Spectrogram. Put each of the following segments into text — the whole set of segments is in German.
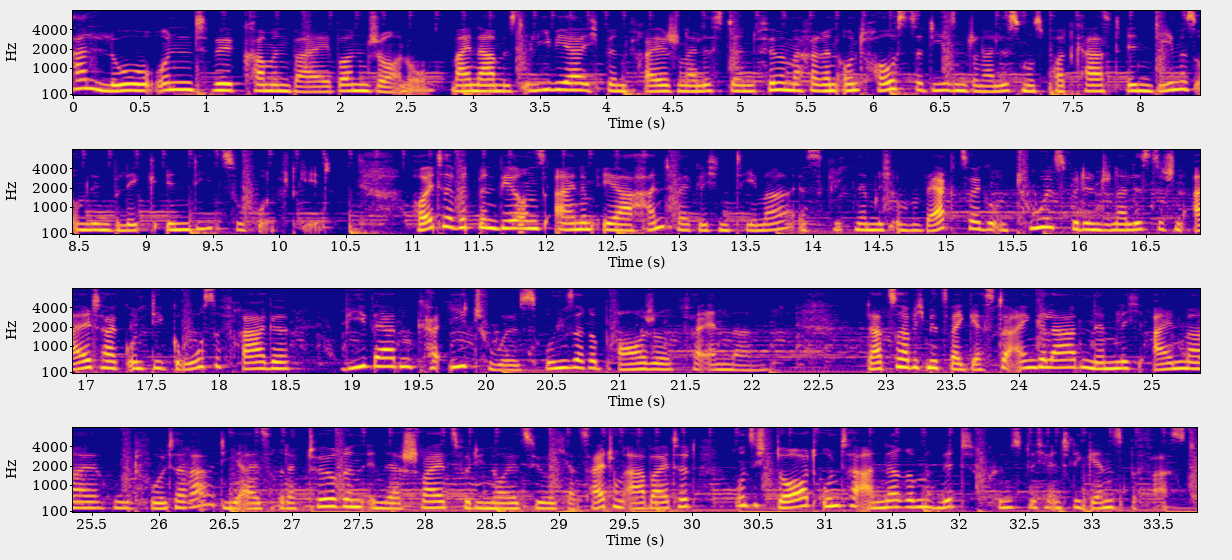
Hallo und willkommen bei Buongiorno. Mein Name ist Olivia, ich bin freie Journalistin, Filmemacherin und hoste diesen Journalismus-Podcast, in dem es um den Blick in die Zukunft geht. Heute widmen wir uns einem eher handwerklichen Thema. Es geht nämlich um Werkzeuge und Tools für den journalistischen Alltag und die große Frage, wie werden KI-Tools unsere Branche verändern? Dazu habe ich mir zwei Gäste eingeladen, nämlich einmal Ruth Fulterer, die als Redakteurin in der Schweiz für die Neue Zürcher Zeitung arbeitet und sich dort unter anderem mit künstlicher Intelligenz befasst.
